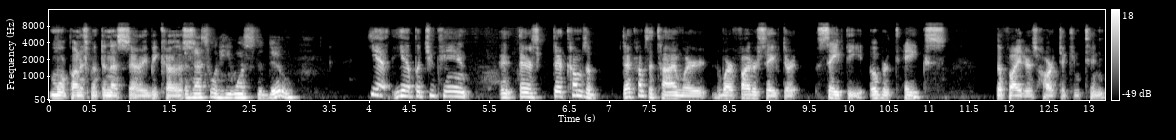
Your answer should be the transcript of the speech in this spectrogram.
more punishment than necessary Because because that's what he wants to do. yeah, yeah, but you can't. There's there comes a there comes a time where where fighter safety safety overtakes the fighter's heart to continue.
